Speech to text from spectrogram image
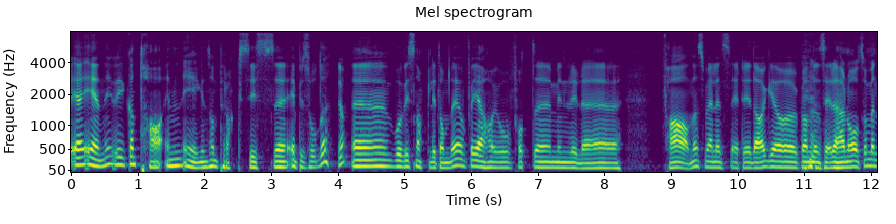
jeg er enig. Vi kan ta en egen sånn praksisepisode Ja. eh, hvor vi snakker litt om det. For jeg har jo fått eh, min lille fane som jeg lanserte i dag, og kan lansere her nå også. Men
